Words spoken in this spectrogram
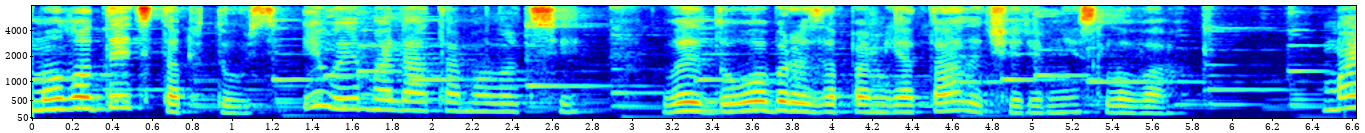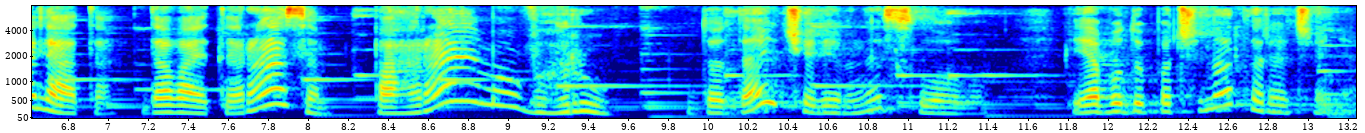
Молодець Таптусь, і ви, малята, молодці. Ви добре запам'ятали чарівні слова. Малята, давайте разом пограємо в гру. Додай чарівне слово. Я буду починати речення,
